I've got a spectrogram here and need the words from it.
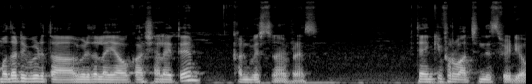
మొదటి విడత విడుదలయ్యే అవకాశాలు అయితే కనిపిస్తున్నాయి friends thank you for watching this video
